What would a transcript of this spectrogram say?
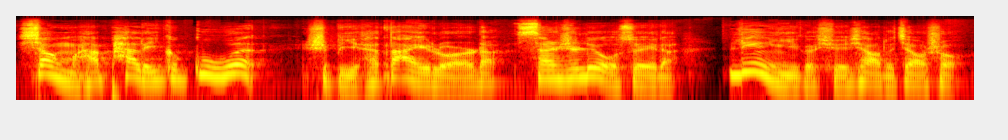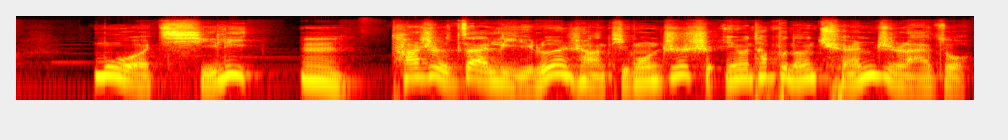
项目还派了一个顾问，是比他大一轮的三十六岁的另一个学校的教授莫奇利，嗯他是在理论上提供支持，因为他不能全职来做，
